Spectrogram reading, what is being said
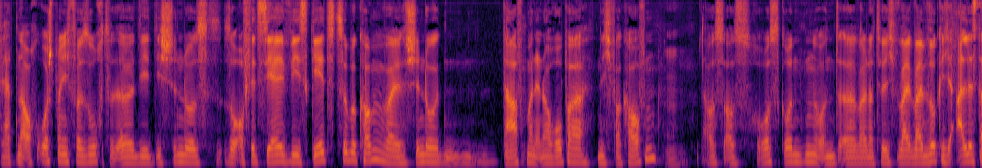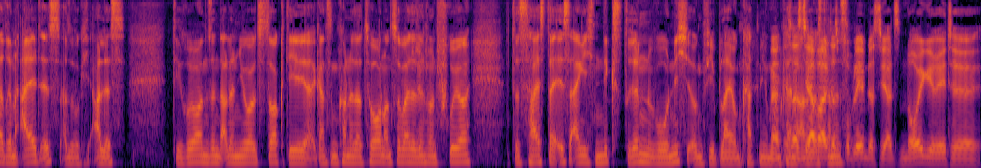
Wir hatten auch ursprünglich versucht, äh, die, die Shindos so offiziell wie es geht zu bekommen, weil Shindo darf man in Europa nicht verkaufen. Mhm. Aus, aus Rostgründen und äh, weil natürlich, weil, weil wirklich alles da drin alt ist, also wirklich alles. Die Röhren sind alle New Old Stock, die ganzen Kondensatoren und so weiter sind von früher. Das heißt, da ist eigentlich nichts drin, wo nicht irgendwie Blei und Cadmium ja, und Das heißt, die haben halt das ist. Problem, dass sie als Neugeräte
